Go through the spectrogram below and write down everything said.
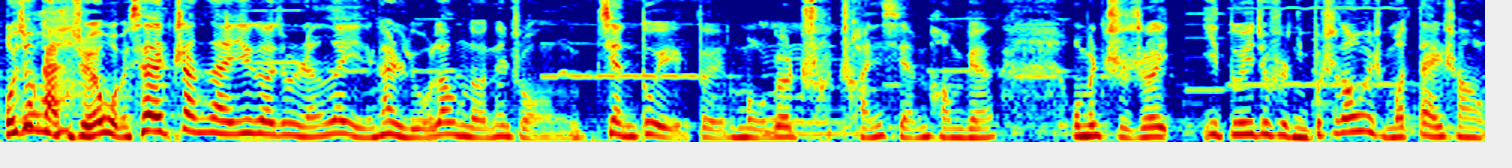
我就感觉我们现在站在一个就是人类已经开始流浪的那种舰队，对某个船船舷旁边，我们指着一堆就是你不知道为什么带上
